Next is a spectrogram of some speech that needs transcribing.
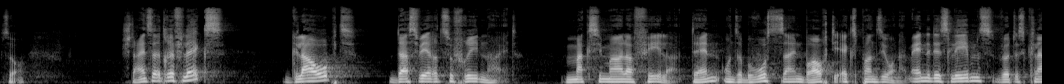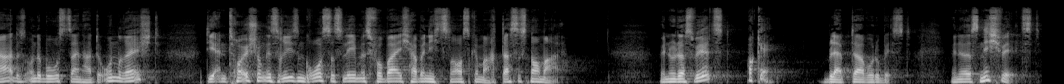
So. Steinzeitreflex glaubt, das wäre Zufriedenheit maximaler Fehler. Denn unser Bewusstsein braucht die Expansion. Am Ende des Lebens wird es klar, das Unterbewusstsein hatte Unrecht. Die Enttäuschung ist riesengroß, das Leben ist vorbei, ich habe nichts draus gemacht. Das ist normal. Wenn du das willst, okay, bleib da, wo du bist. Wenn du das nicht willst,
